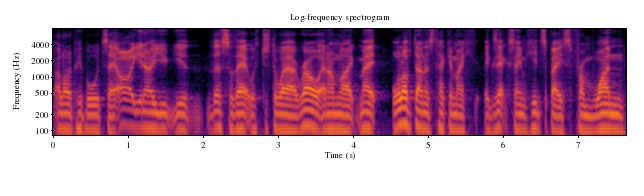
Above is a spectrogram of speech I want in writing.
a lot of people would say, "Oh, you know, you you this or that with just the way I roll," and I'm like, mate, all I've done is taken my exact same headspace from one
